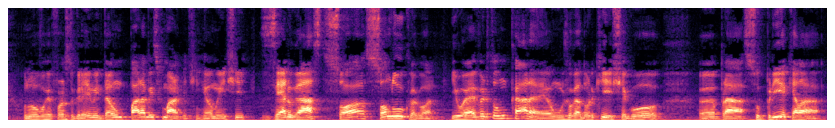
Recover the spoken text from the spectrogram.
o novo reforço do Grêmio, então parabéns pro marketing. Realmente, zero gasto, só, só lucro agora. E o Everton, cara, é um jogador que chegou ah, pra suprir aquela,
